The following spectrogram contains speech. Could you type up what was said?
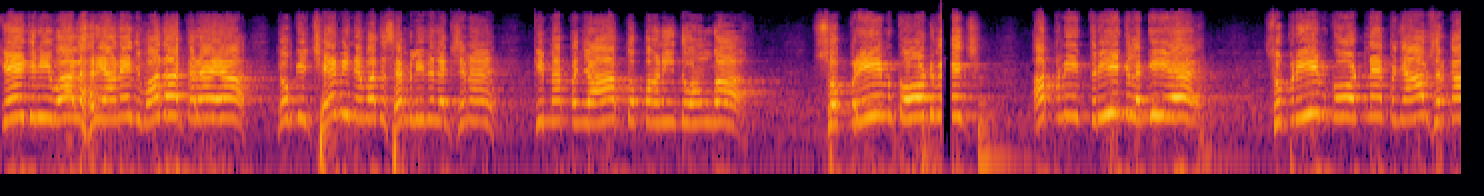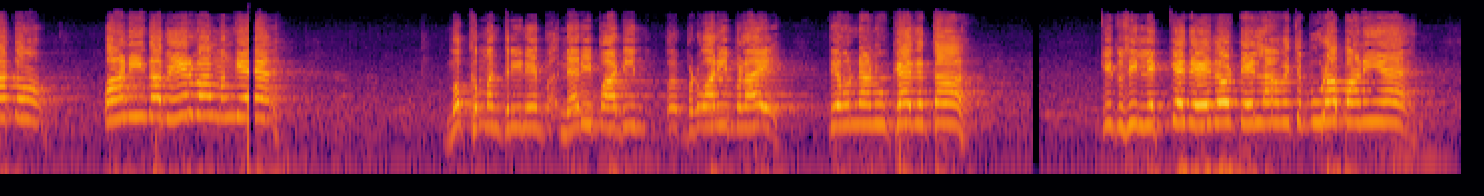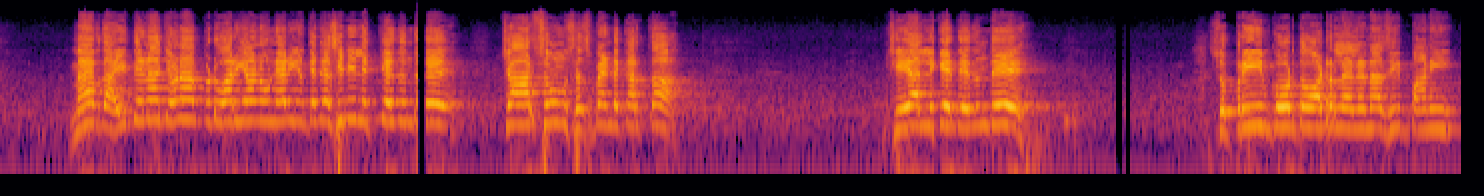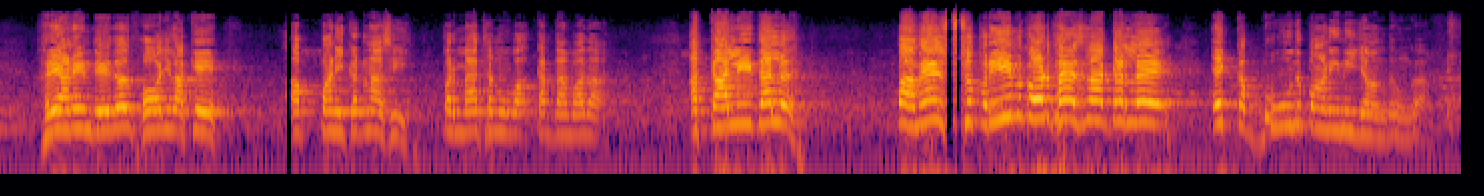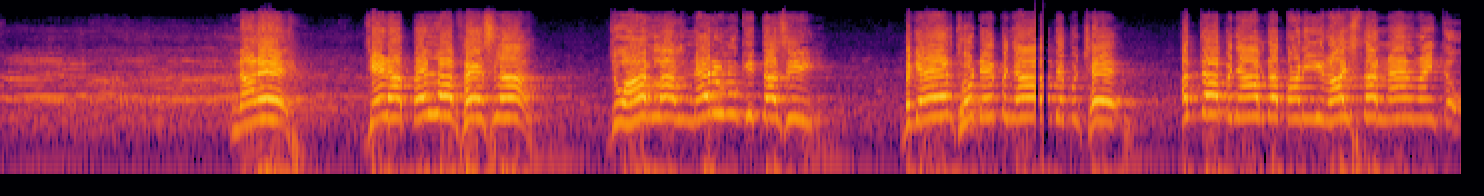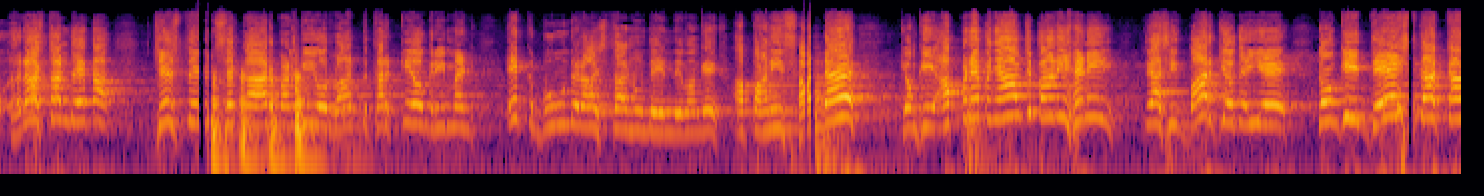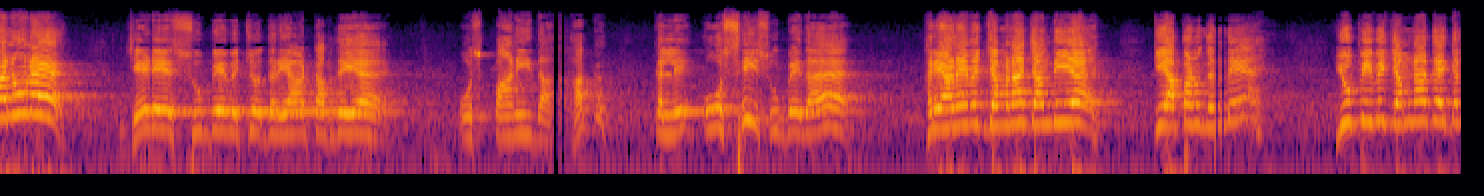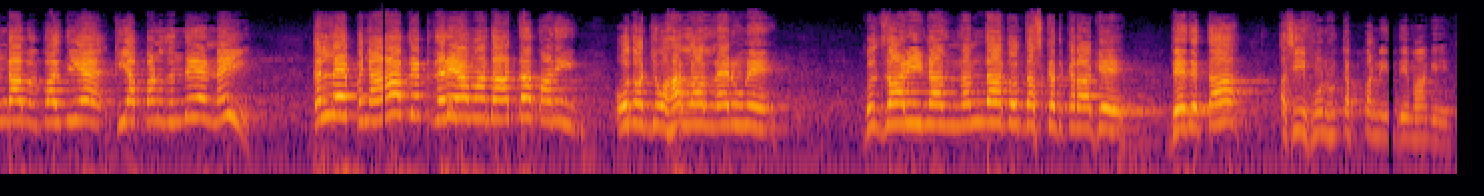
ਕੇਜਰੀਵਾਲ ਹਰਿਆਣੇ 'ਚ ਵਾਅਦਾ ਕਰਾਇਆ ਕਿਉਂਕਿ 6 ਮਹੀਨੇ ਬਾਅਦ ਅਸੈਂਬਲੀ ਦੇ ਇਲੈਕਸ਼ਨ ਹੈ, ਕਿ ਮੈਂ ਪੰਜਾਬ ਤੋਂ ਪਾਣੀ ਦਵਾਉਂਗਾ। ਸੁਪਰੀਮ ਕੋਰਟ ਵਿੱਚ ਆਪਣੀ ਤਰੀਕ ਲੱਗੀ ਹੈ। ਸੁਪਰੀਮ ਕੋਰਟ ਨੇ ਪੰਜਾਬ ਸਰਕਾਰ ਤੋਂ ਪਾਣੀ ਦਾ ਵੇਰਵਾ ਮੰਗਿਆ ਮੁੱਖ ਮੰਤਰੀ ਨੇ ਨਹਿਰੀ ਪਾਰਟੀ ਪਟਵਾਰੀ ਬਣਾਏ ਤੇ ਉਹਨਾਂ ਨੂੰ ਕਹਿ ਦਿੱਤਾ ਕਿ ਤੁਸੀਂ ਲਿਖ ਕੇ ਦੇ ਦਿਓ, ਟੇਲਾਂ ਵਿੱਚ ਪੂਰਾ ਪਾਣੀ ਹੈ। ਮੈਂ ਵਧਾਈ ਦੇਣਾ ਚਾਹਣਾ ਪਟਵਾਰੀਆਂ ਨੂੰ, ਨਹਿਰੀਆਂ ਕਹਿੰਦੇ ਅਸੀਂ ਨਹੀਂ ਲਿਖ ਕੇ ਦਿੰਦੇ। 400 ਨੂੰ ਸਸਪੈਂਡ ਕਰਤਾ। ਜੇ ਆ ਲਿਖ ਕੇ ਦੇ ਦਿੰਦੇ, ਸੁਪਰੀਮ ਕੋਰਟ ਤੋਂ ਆਰਡਰ ਲੈ ਲੈਣਾ ਸੀ, ਪਾਣੀ ਹਰਿਆਣੇ ਨੂੰ ਦੇ ਦਿਓ, ਫੌਜ ਲਾ ਕੇ ਆ ਪਾਣੀ ਕੱਢਣਾ ਸੀ, ਪਰ ਮੈਂ ਤੁਹਾਨੂੰ ਕਰਦਾ ਵਾਦਾ ਅਕਾਲੀ ਦਲ ਭਾਵੇਂ ਸੁਪਰੀਮ ਕੋਰਟ ਫੈਸਲਾ ਕਰ ਲੇ, ਇੱਕ ਬੂੰਦ ਪਾਣੀ ਨਹੀਂ ਜਾਣ ਦਊਗਾ। ਨਾਲੇ ਜਿਹੜਾ ਪਹਿਲਾ ਫੈਸਲਾ ਜਵਾਹਰ ਲਾਲ ਨਹਿਰੂ ਨੂੰ ਕੀਤਾ ਸੀ ਬਗੈਰ ਤੁਹਾਡੇ ਪੰਜਾਬ ਦੇ ਪੁੱਛੇ, ਅੱਧਾ ਪੰਜਾਬ ਦਾ ਪਾਣੀ ਰਾਜਸਥਾਨ ਨਹਿਰ ਨਹੀਂ ਰਾਜਸਥਾਨ ਨੂੰ ਦੇਤਾ। ਜਿਸ ਦਿਨ ਸਰਕਾਰ ਬਣ ਗਈ, ਉਹ ਰੱਦ ਕਰਕੇ ਉਹ ਐਗਰੀਮੈਂਟ ਇੱਕ ਬੂੰਦ ਰਾਜਸਥਾਨ ਨੂੰ ਦੇਣ ਦੇਵਾਂਗੇ। ਆ ਪਾਣੀ ਸਾਡਾ ਕਿਉਂਕਿ ਆਪਣੇ ਪੰਜਾਬ 'ਚ ਪਾਣੀ ਹੈ ਨਹੀਂ ਤੇ ਅਸੀਂ ਬਾਹਰ ਕਿਉਂ ਦਈਏ? ਕਿਉਂਕਿ ਦੇਸ਼ ਦਾ ਕਾਨੂੰਨ ਹੈ, ਜਿਹੜੇ ਸੂਬੇ ਵਿੱਚੋਂ ਦਰਿਆ ਟੱਪਦੇ ਐ ਉਸ ਪਾਣੀ ਦਾ ਹੱਕ ਕੱਲੇ ਉਸੇ ਹੀ ਸੂਬੇ ਦਾ ਹੈ। ਹਰਿਆਣੇ ਵਿੱਚ ਜਮਨਾ ਜਾਂਦੀ ਹੈ, ਕੀ ਆਪਾਂ ਨੂੰ ਦਿੰਦੇ ਐ ਯੂਪੀ ਵਿੱਚ ਜਮਨਾ ਤੇ ਗੰਗਾ ਵਗਦੀ ਹੈ, ਕੀ ਆਪਾਂ ਨੂੰ ਦਿੰਦੇ ਐ ਨਹੀਂ। ਕੱਲੇ ਪੰਜਾਬ ਦੇ ਦਰਿਆਵਾਂ ਦਾ ਅੱਧਾ ਪਾਣੀ, ਉਦੋਂ ਜਵਾਹਰ ਲਾਲ ਨਹਿਰੂ ਨੇ ਗੁਲਜ਼ਾਰੀ ਨਾਲ ਨੰਦਾ ਤੋਂ ਦਸਖਤ ਕਰਾ ਕੇ ਦੇ ਦਿੱਤਾ, ਅਸੀਂ ਹੁਣ ਟੱਪਣ ਨਹੀਂ ਦੇਵਾਂਗੇ।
